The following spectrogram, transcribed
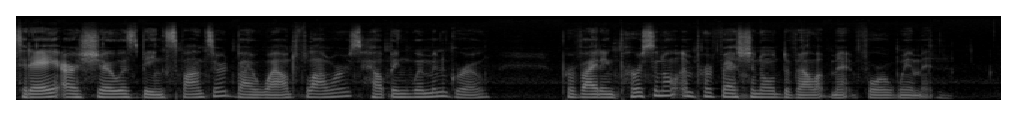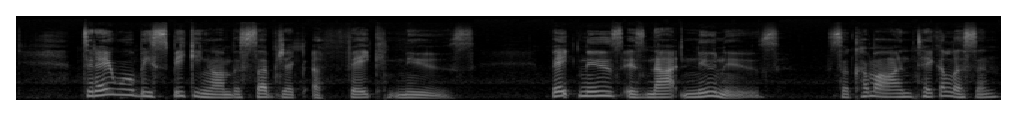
Today, our show is being sponsored by Wildflowers Helping Women Grow providing personal and professional development for women. Today, we'll be speaking on the subject of fake news. Fake news is not new news. So come on, take a listen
